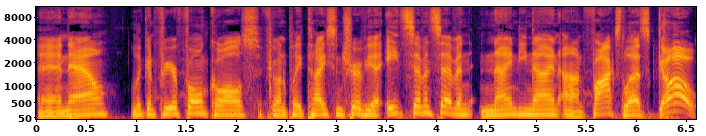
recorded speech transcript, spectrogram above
And now, looking for your phone calls. If you want to play Tyson Trivia, 877 99 on Fox. Let's go.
